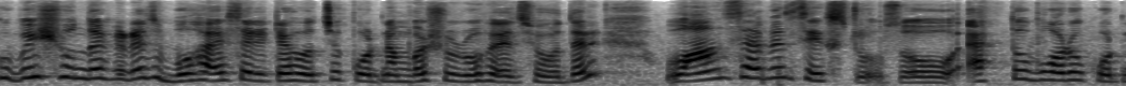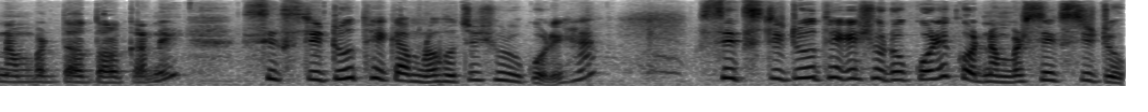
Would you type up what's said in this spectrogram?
খুবই সুন্দর একটা ড্রেস বুহাইসার এটা হচ্ছে কোড নাম্বার শুরু হয়েছে ওদের one seven six two so এত বড় কোড নাম্বার দেওয়ার দরকার নেই। সিক্সটি টু থেকে আমরা হচ্ছে শুরু করি হ্যাঁ? সিক্সটি টু থেকে শুরু করি code number sixty two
